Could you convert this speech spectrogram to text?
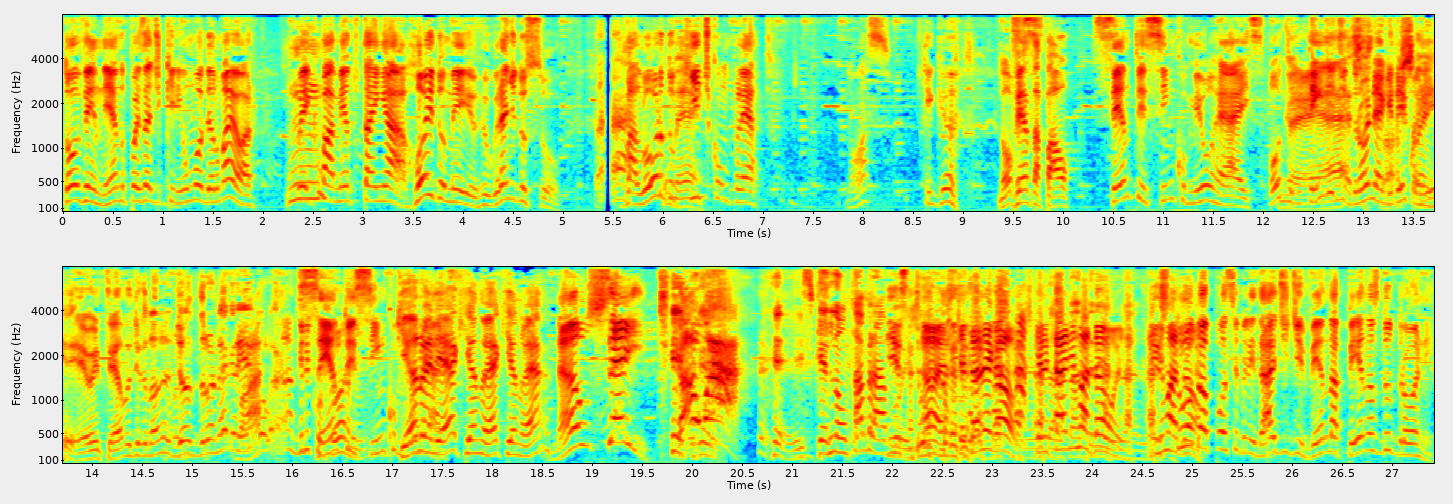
Tô vendendo, pois adquiri um modelo maior. O equipamento está em Arroio do Meio, Rio Grande do Sul. Valor do bem. kit completo. Nossa. Que que eu... 90 pau. 105 mil reais. Pô, tu É, entende de drone agrícola, aí? Eu entendo de drone, de drone agrícola. Agricultor, 105 Que mil ano ele é? Que ano é? Que ano é? Não sei! Calma! Isso que ele não tá bravo Isso hoje. Não, acho que ele tá legal. Acho que ele tá, Tá- tá animadão hoje. Tá animadão. Estudo a possibilidade de venda apenas do drone.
